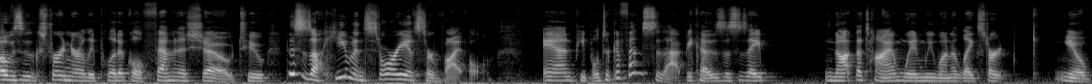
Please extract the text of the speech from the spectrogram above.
oh this is an extraordinarily political feminist show to this is a human story of survival. And people took offense to that because this is a not the time when we want to like start you know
